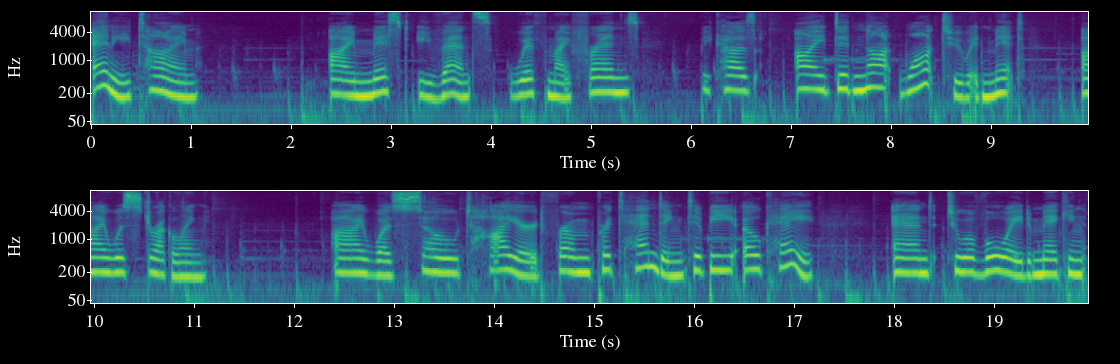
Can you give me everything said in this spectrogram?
any time. I missed events with my friends because I did not want to admit I was struggling. I was so tired from pretending to be okay and to avoid making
